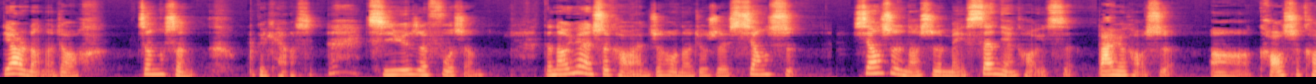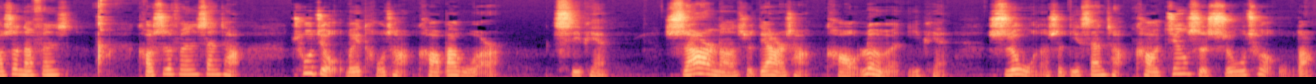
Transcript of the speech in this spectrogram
第二等呢叫增生，不给粮食；其余是副生。等到院士考完之后呢，就是乡试。乡试呢是每三年考一次，八月考试啊。考试考试呢分考试分三场，初九为头场，考八股文七篇；十二呢是第二场，考论文一篇。十五呢是第三场，考经史实务册五道。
